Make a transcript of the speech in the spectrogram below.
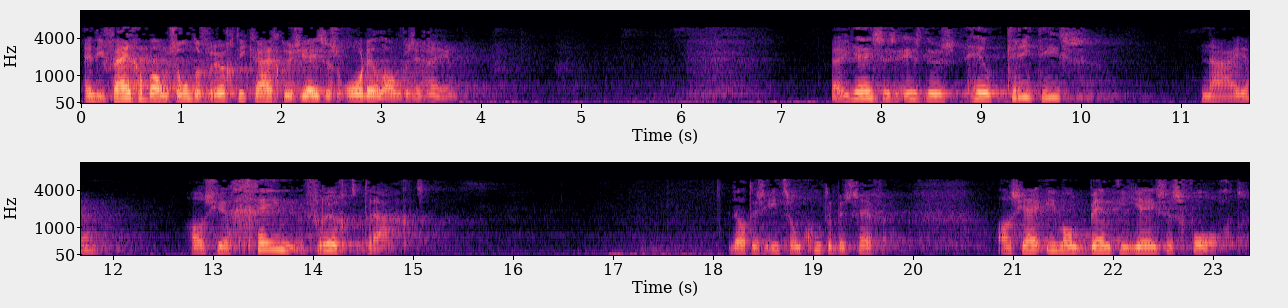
En die vijgenboom zonder vrucht, die krijgt dus Jezus oordeel over zich heen. Jezus is dus heel kritisch naar je als je geen vrucht draagt. Dat is iets om goed te beseffen. Als jij iemand bent die Jezus volgt,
